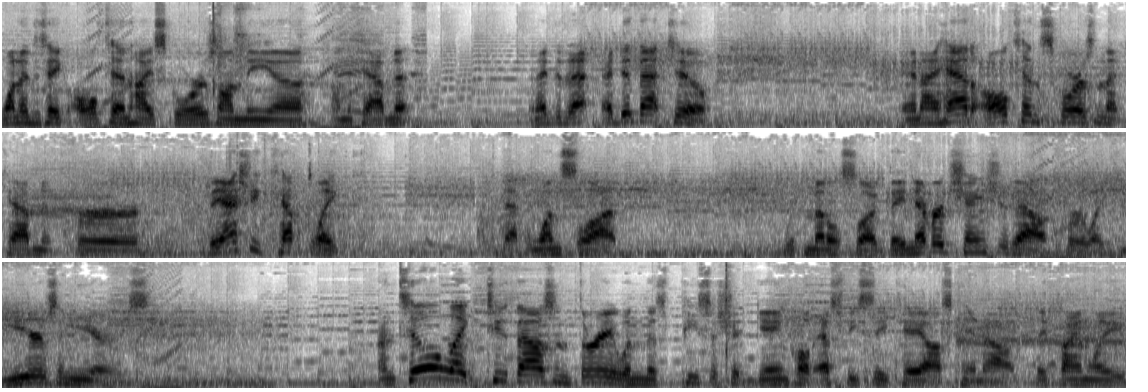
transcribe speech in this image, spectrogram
wanted to take all 10 high scores on the uh, on the cabinet. And I did that I did that too. And I had all 10 scores in that cabinet for they actually kept like that one slot with Metal Slug. They never changed it out for like years and years. Until like 2003 when this piece of shit game called SVC Chaos came out. They finally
